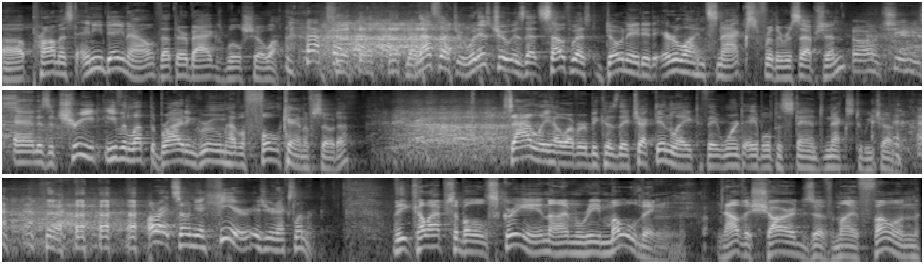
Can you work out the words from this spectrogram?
uh, promised any day now that their bags will show up. no, that's not true. What is true is that Southwest donated airline snacks for the reception, Oh, jeez. and as a treat, even let the bride and groom have a full can of soda. Sadly, however, because they checked in late, they weren't able to stand next to each other. All right, Sonia, here is your next limerick. The collapsible screen I'm remolding. Now the shards of my phone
